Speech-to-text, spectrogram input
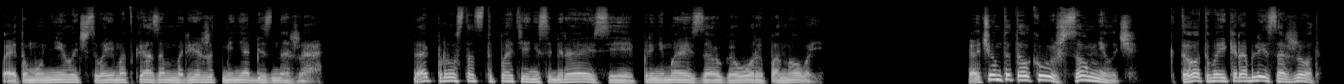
Поэтому Нилыч своим отказом режет меня без ножа. Так просто отступать я не собираюсь и принимаюсь за уговоры по новой. «О чем ты толкуешь, Сомнилыч? Кто твои корабли сожжет?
